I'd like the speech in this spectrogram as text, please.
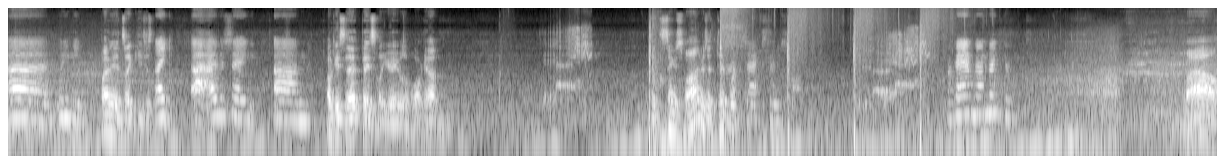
Uh, what do you mean? I mean, it's like you just. Like, I, I was saying, um, Okay, so that basically you're able to walk out. And... Is it the same spot or is it the different? exact same spot. Okay, I'm going back through. Wow.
